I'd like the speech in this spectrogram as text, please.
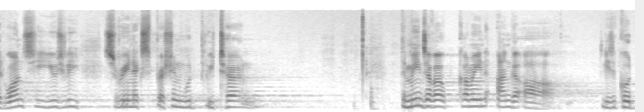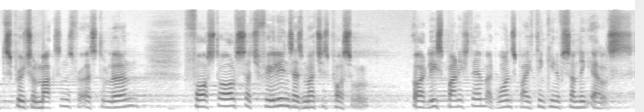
at once he usually serene expression would return. The means of overcoming anger are these are good spiritual maxims for us to learn. Forestall such feelings as much as possible, or at least banish them at once by thinking of something else.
